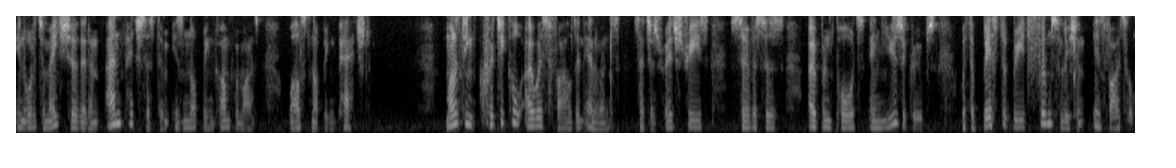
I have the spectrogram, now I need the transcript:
in order to make sure that an unpatched system is not being compromised whilst not being patched. Monitoring critical OS files and elements such as registries, services, open ports, and user groups with the best of breed FIM solution is vital.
